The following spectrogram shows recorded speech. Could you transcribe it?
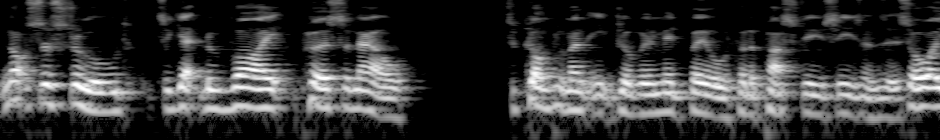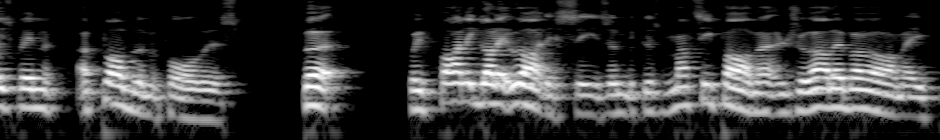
Not so struggled to get the right personnel to complement each other in midfield for the past few seasons. It's always been a problem for us. But we finally got it right this season because Matty Palmer and Geraldo Bajrami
